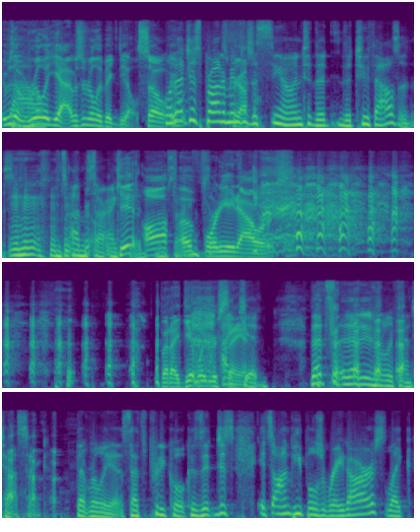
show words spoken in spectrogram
it was a really yeah it was a really big deal so well, that just brought him into awesome. the you know into the the two I'm, mm-hmm. I'm sorry. Get. Off sorry, of 48 hours but i get what you're I saying kid. That's that is really fantastic. That really is. That's pretty cool because it just it's on people's radars. Like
